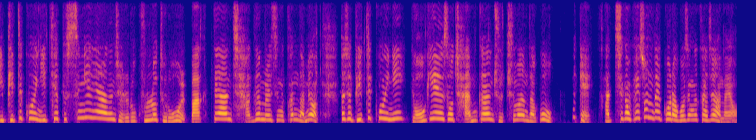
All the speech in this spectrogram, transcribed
이 비트코인 ETF 승인이라는 재료로 굴러 들어올 막대한 자금을 생각한다면 사실 비트코인이 여기에서 잠깐 주춤한다고 크게 가치가 훼손될 거라고 생각하지 않아요.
